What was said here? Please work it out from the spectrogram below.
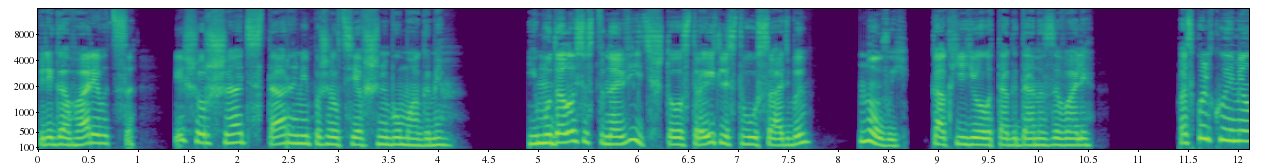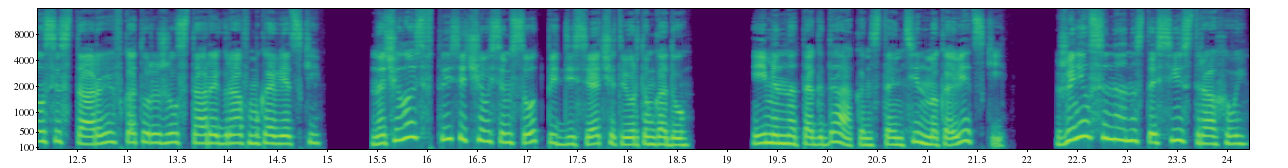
переговариваться и шуршать старыми пожелтевшими бумагами. Им удалось установить, что строительство усадьбы, новый, как ее тогда называли, поскольку имелась и старая, в которой жил старый граф Маковецкий, началось в 1854 году. Именно тогда Константин Маковецкий женился на Анастасии Страховой.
